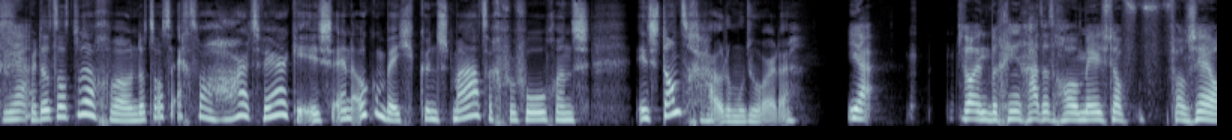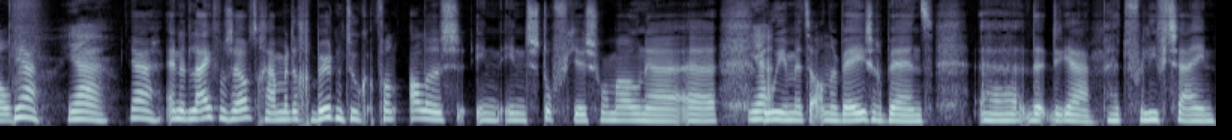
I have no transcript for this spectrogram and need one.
ja. Maar dat dat wel gewoon, dat dat echt wel hard werken is. En ook een beetje kunstmatig vervolgens in stand gehouden moet worden. ja. Terwijl in het begin gaat het gewoon meestal vanzelf. Ja, Ja, ja. En het lijkt vanzelf te gaan. Maar dat gebeurt natuurlijk van alles in, in stofjes, hormonen. eh, ja, Hoe je met de ander bezig bent. eh, de, de- ja, het verliefd zijn.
